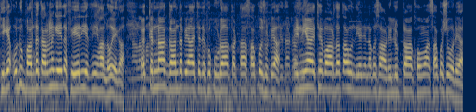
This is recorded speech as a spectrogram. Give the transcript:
ਠੀਕ ਹੈ ਉਹਨੂੰ ਬੰਦ ਕਰਨਗੇ ਤਾਂ ਫੇਰ ਹੀ ਇੱਥੇ ਹੱਲ ਹੋਏਗਾ। ਇਹ ਕਿੰਨਾ ਗੰਦ ਪਿਆ ਇੱਥੇ ਦੇਖੋ ਕੂੜਾ ਕੱਟਾ ਸਭ ਕੁਝ ਛੁੱਟਿਆ ਇੰਨੀਆਂ ਇੱਥੇ ਵਾਰਦਾਤਾਂ ਹੁੰਦੀਆਂ ਜਿੰਨਾ ਕੋਈ ਹਿਸਾਬ ਨਹੀਂ ਲੁੱਟਾਂ ਖੋਵਾਂ ਸਭ ਕੁਝ ਹੋ ਰਿਹਾ।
